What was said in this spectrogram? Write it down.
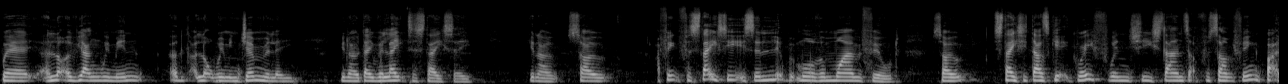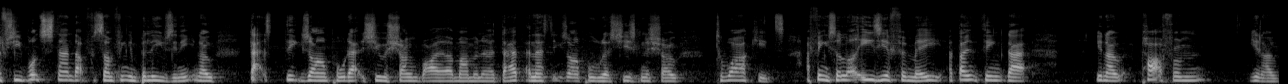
where a lot of young women, a, a lot of women generally, you know, they relate to Stacey. You know, so I think for Stacey it's a little bit more of a minefield. So Stacey does get grief when she stands up for something, but if she wants to stand up for something and believes in it, you know, that's the example that she was shown by her mum and her dad, and that's the example that she's going to show to our kids. I think it's a lot easier for me. I don't think that, you know, apart from, you know,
